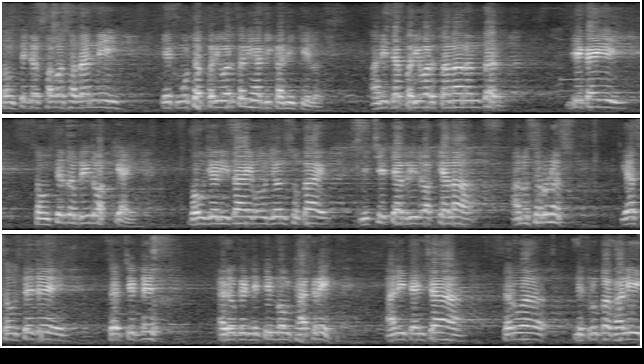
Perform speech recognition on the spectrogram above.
संस्थेच्या सभासदांनी एक मोठं परिवर्तन या ठिकाणी केलं. आणि त्या परिवर्तनानंतर जे काही संस्थेचं ब्रीद वाक्य आहे. बहुजन हिताय बहुजन सुखाय निश्चित त्या ब्रीद वाक्याला अनुसरूनच या संस्थेचे सरचिटणीस ॲडव्होकेट नितीन भाऊ ठाकरे आणि त्यांच्या सर्व नेतृत्वाखाली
